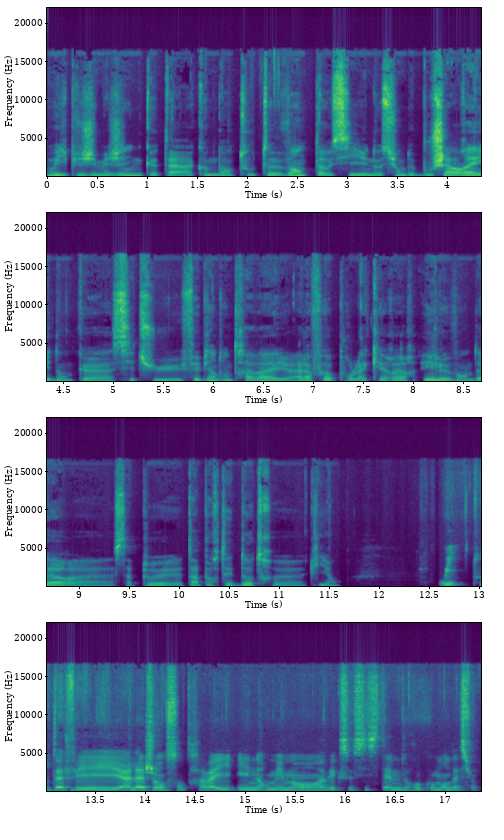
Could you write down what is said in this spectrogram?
Oui, puis j'imagine que tu as, comme dans toute vente, tu as aussi une notion de bouche à oreille. Donc, euh, si tu fais bien ton travail à la fois pour l'acquéreur et le vendeur, euh, ça peut t'apporter d'autres euh, clients. Oui, tout à fait. Et à l'agence, on travaille énormément avec ce système de recommandation.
